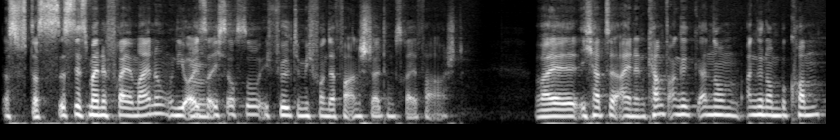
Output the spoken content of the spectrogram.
Das, das ist jetzt meine freie Meinung und die äußere Mhm. ich auch so. Ich fühlte mich von der Veranstaltungsreihe verarscht. Weil ich hatte einen Kampf angenommen, angenommen bekommen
